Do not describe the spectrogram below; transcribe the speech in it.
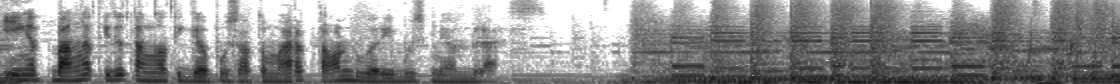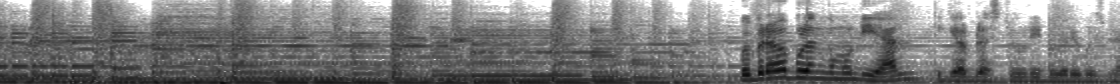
Ingat banget itu tanggal 31 Maret tahun 2019. Beberapa bulan kemudian, 13 Juli 2019,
